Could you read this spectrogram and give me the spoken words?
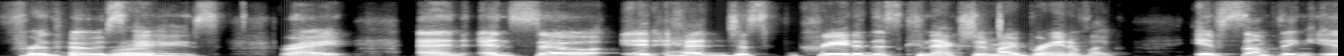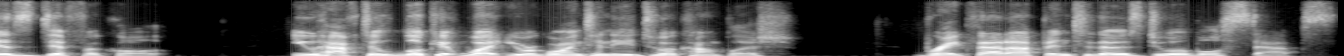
for those Right. A's, right? And and so it had just created this connection in my brain of like, if something is difficult, you have to look at what you're going to need to accomplish, break that up into those doable steps,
